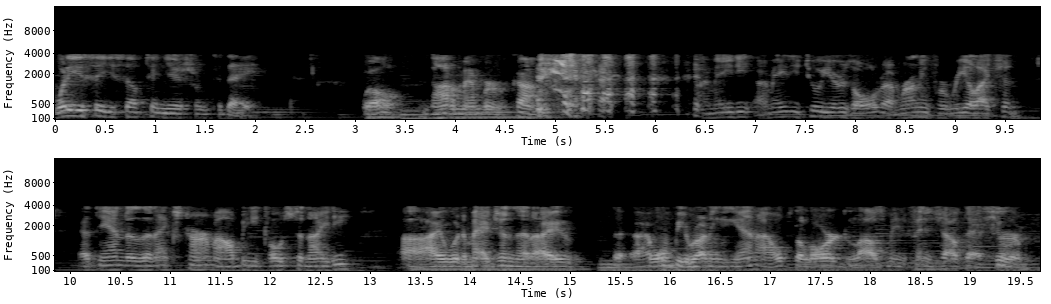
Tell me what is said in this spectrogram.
where do you see yourself 10 years from today? Well, not a member of Congress. I'm 80. I'm 82 years old. I'm running for reelection. At the end of the next term, I'll be close to 90. Uh, I would imagine that I that I won't be running again. I hope the Lord allows me to finish out that term.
